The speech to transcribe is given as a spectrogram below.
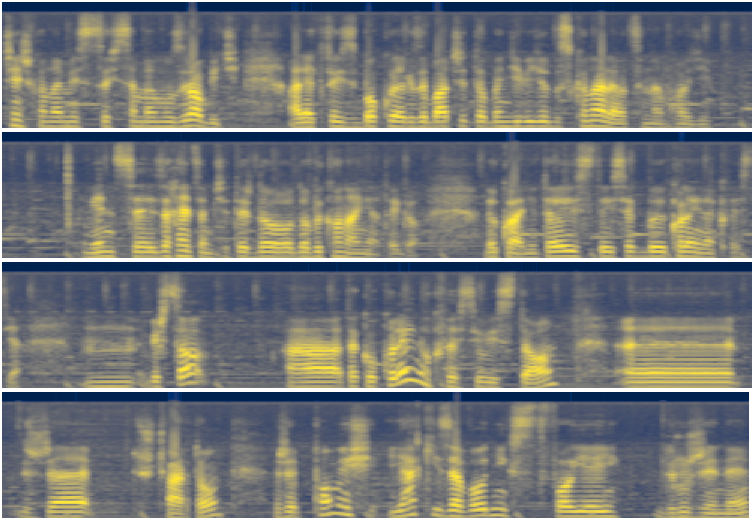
ciężko nam jest coś samemu zrobić, ale ktoś z boku jak zobaczy, to będzie wiedział doskonale o co nam chodzi. Więc e, zachęcam Cię też do, do wykonania tego. Dokładnie, to jest, to jest jakby kolejna kwestia. Mm, wiesz co? A taką kolejną kwestią jest to, e, że już czwartą, że pomyśl, jaki zawodnik z Twojej drużyny,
